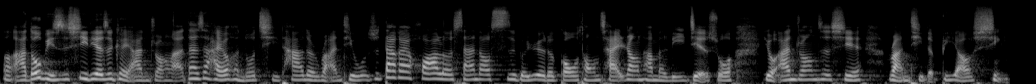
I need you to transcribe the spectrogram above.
呃，Adobe 是系列是可以安装啦，但是还有很多其他的软体，我是大概花了三到四个月的沟通，才让他们理解说有安装这些软体的必要性。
